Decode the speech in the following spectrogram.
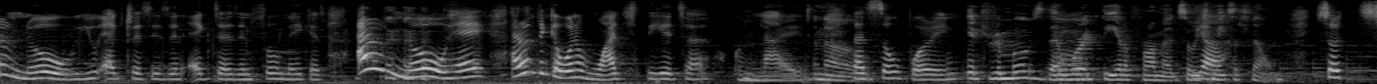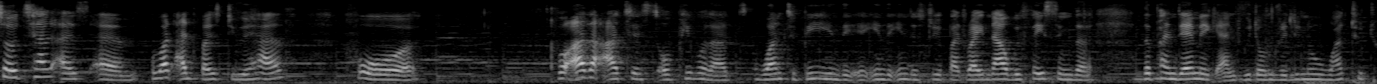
don't know, you actresses and actors and filmmakers. I don't know, hey. I don't think I want to watch theater online. No. That's so boring. it removes the word theater from it, so it Mm. Yeah. makes it film. So, so tell us, um, what advice do you have for for other artists or people that want to be in the in the industry, but right now we're facing the the pandemic and we don't really know what to do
